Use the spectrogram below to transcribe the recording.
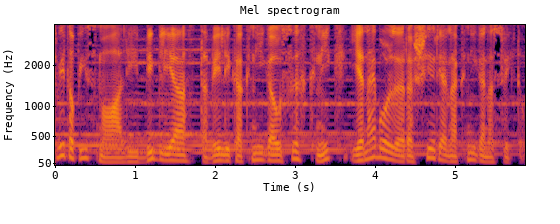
Svetopismo ali Biblija, ta velika knjiga vseh knjig, je najbolj razširjena knjiga na svetu.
